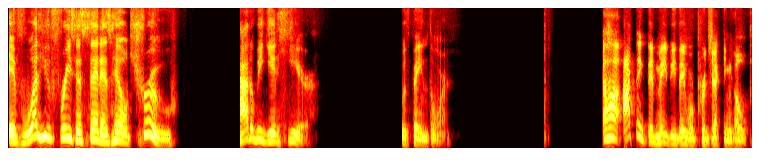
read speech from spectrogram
If what Hugh Freeze has said has held true, how do we get here with Payton Thorne? Uh, I think that maybe they were projecting hope.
